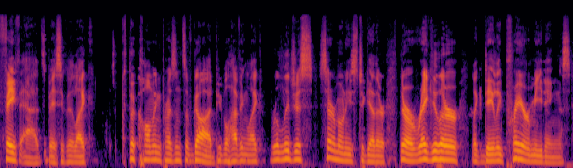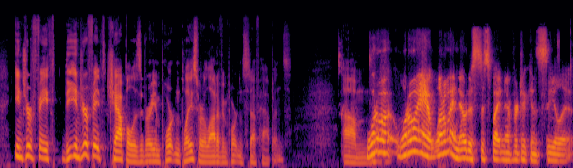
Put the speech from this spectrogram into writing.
faith ads, basically like the calming presence of God, people having like religious ceremonies together. There are regular like daily prayer meetings. Interfaith, the interfaith chapel is a very important place where a lot of important stuff happens. Um, what do I what do I what do I notice despite an effort to conceal it?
